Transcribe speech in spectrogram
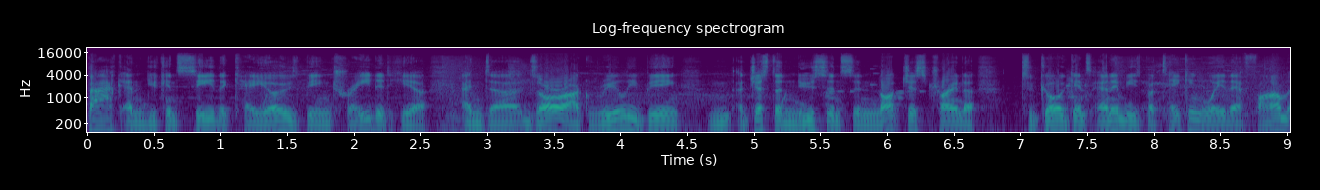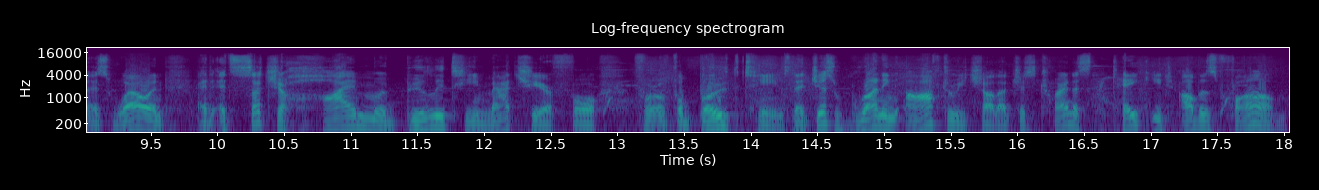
back, and you can see the KOs being traded here, and uh, Zoroark really being just a nuisance and not just trying to to go against enemies, but taking away their farm as well. And, and it's such a high mobility match here for, for, for both teams. They're just running after each other, just trying to take each other's farm.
